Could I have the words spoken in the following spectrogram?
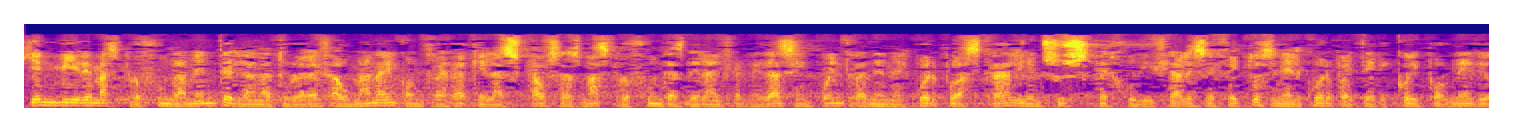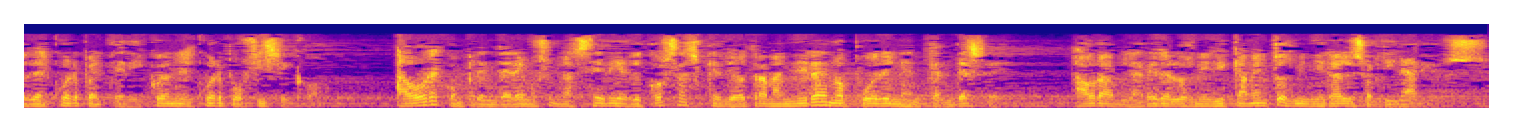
Quien mire más profundamente en la naturaleza humana encontrará que las causas más profundas de la enfermedad se encuentran en el cuerpo astral y en sus perjudiciales efectos en el cuerpo etérico y por medio del cuerpo etérico en el cuerpo físico. Ahora comprenderemos una serie de cosas que de otra manera no pueden entenderse. Ahora hablaré de los medicamentos minerales ordinarios.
